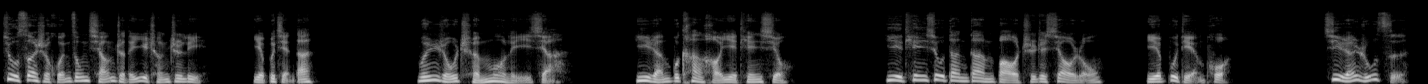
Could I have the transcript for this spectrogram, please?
就算是魂宗强者的一成之力。也不简单。温柔沉默了一下，依然不看好叶天秀。叶天秀淡淡保持着笑容，也不点破。既然如此，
